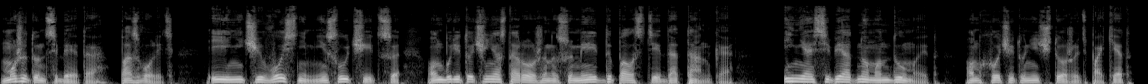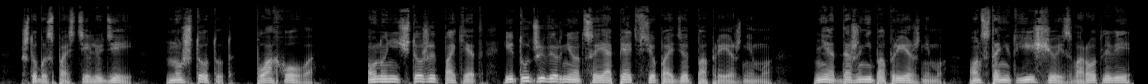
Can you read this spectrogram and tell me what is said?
может он себе это позволить. И ничего с ним не случится. Он будет очень осторожен и сумеет доползти до танка. И не о себе одном он думает. Он хочет уничтожить пакет, чтобы спасти людей. Ну что тут плохого? Он уничтожит пакет и тут же вернется, и опять все пойдет по-прежнему. Нет, даже не по-прежнему. Он станет еще изворотливее,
